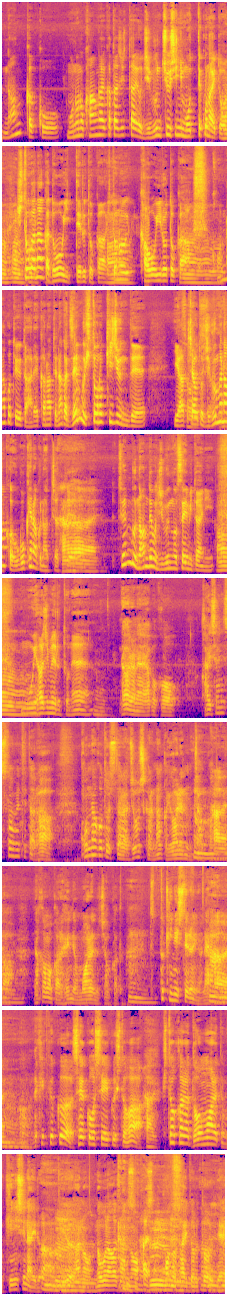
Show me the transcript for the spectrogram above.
なんかこうものの考え方自体を自分中心に持ってこないと人がなんかどう言ってるとか人の顔色とかこんなこと言うとあれかなってなんか全部人の基準で。やっちゃうと自分がなんか動けなくなっちゃって、ね、全部何でも自分のせいみたいに思い始めるとね、だからねやっぱこう会社に勤めてたらこんなことしたら上司から何か言われるのちゃうかとか、はい。仲間から変に思われるのちゃうかと、うん、ずっと気にしてるんよね、はい。うん、で結局成功していく人は、はい、人からどう思われても気にしないっていう、うん、あの信長さんの本のタイトル通りで、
